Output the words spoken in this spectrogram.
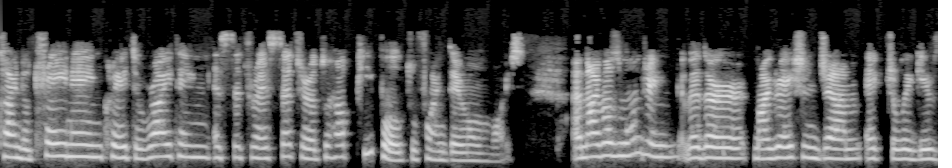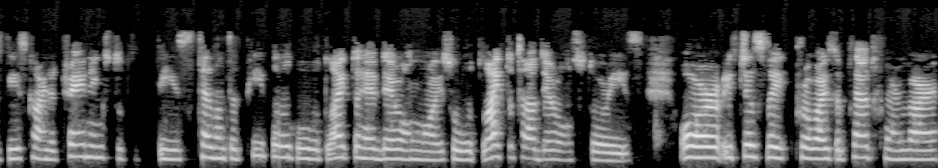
kind of training creative writing etc etc to help people to find their own voice and i was wondering whether migration jam actually gives these kind of trainings to these talented people who would like to have their own voice, who would like to tell their own stories, or it just like provides a platform where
